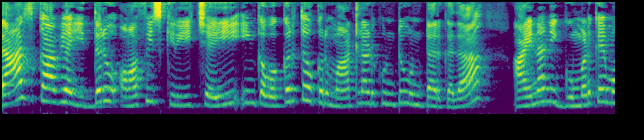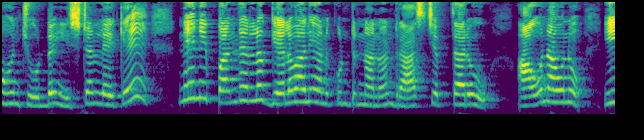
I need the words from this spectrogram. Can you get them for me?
రాజ్ కావ్య ఇద్దరు ఆఫీస్కి రీచ్ అయ్యి ఇంకా ఒకరితో ఒకరు మాట్లాడుకుంటూ ఉంటారు కదా. అయినా నీ గుమ్మడికాయ మొహం చూడడం ఇష్టం లేకే నేను ఈ పందెంలో గెలవాలి అనుకుంటున్నాను అని రాజ్ చెప్తారు. అవునవును ఈ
